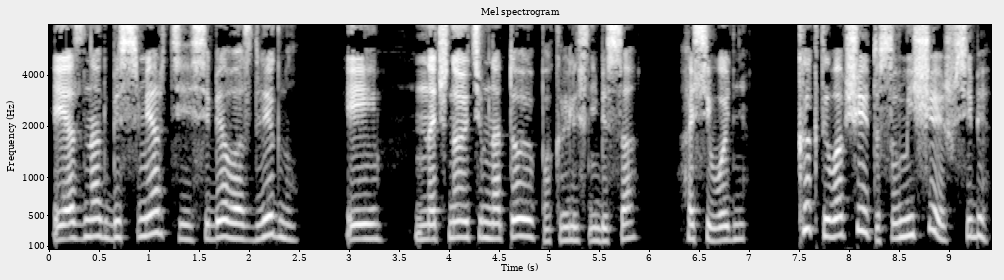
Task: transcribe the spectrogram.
я знак бессмертия себе воздвигнул, и ночною темнотою покрылись небеса. А сегодня? Как ты вообще это совмещаешь в себе?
